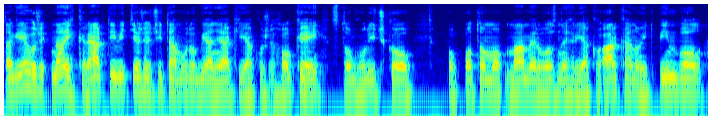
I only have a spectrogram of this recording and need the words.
tak je už na ich kreativite, že či tam urobia nejaký akože hokej s tou guličkou, po, potom máme rôzne hry ako Arkanoid, Pinball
